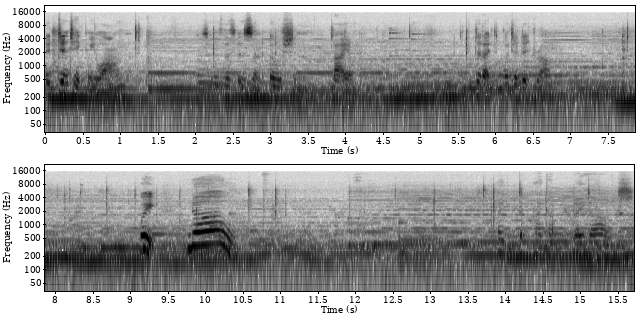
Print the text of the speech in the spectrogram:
It didn't take me long. So this is an ocean biome. Did I what did it drop? Wait, no! Dogs.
